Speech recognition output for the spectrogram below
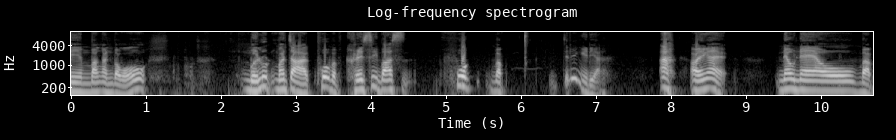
name บางอันแบบว่าเหมือนหลุดมาจากพวกแบบ crazy bus พวกแบบจะได้ไงเดียอะ เอาง่ายๆแนวแนวแบบ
